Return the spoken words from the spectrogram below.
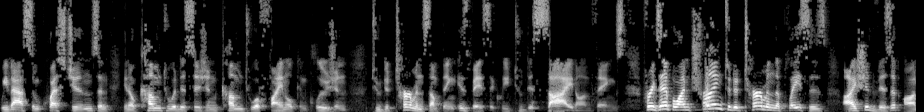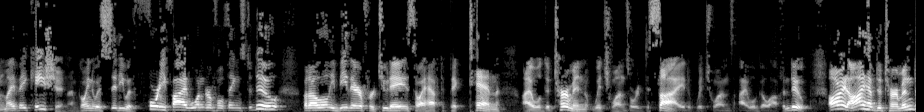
We've asked some questions and, you know, come to a decision, come to a final conclusion. To determine something is basically to decide on things. For example, I'm trying to determine the places I should visit on my vacation. I'm going to a city with 45 wonderful things to do, but I'll only be there for two days, so I have to pick 10. I will determine which ones or decide which ones I will go off and do. All right, I have determined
